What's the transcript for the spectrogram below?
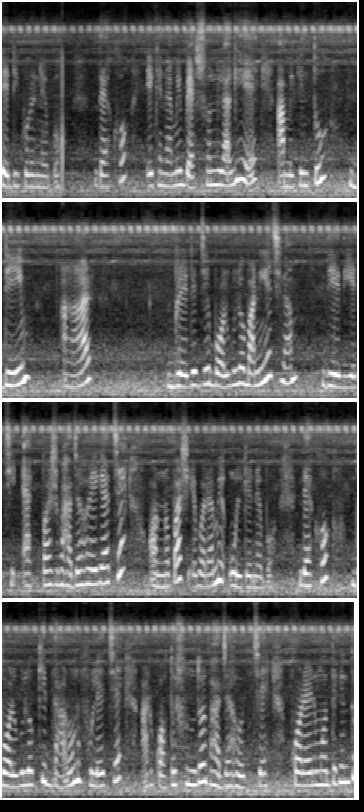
রেডি করে নেব। দেখো, এখানে আমি বেসন লাগিয়ে আমি কিন্তু ডিম আর ব্রেডের যে বলগুলো বানিয়েছিলাম দিয়ে দিয়েছি। এক পাশ ভাজা হয়ে গেছে, অন্য পাশ এবার আমি উল্টে নেব। দেখো, বলগুলো কি দারুণ ফুলেছে আর কত সুন্দর ভাজা হচ্ছে। কড়াইয়ের মধ্যে কিন্তু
